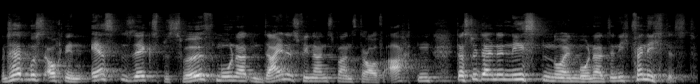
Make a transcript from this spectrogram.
Und deshalb musst du auch in den ersten sechs bis zwölf Monaten deines Finanzplans darauf achten, dass du deine nächsten neun Monate nicht vernichtest.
